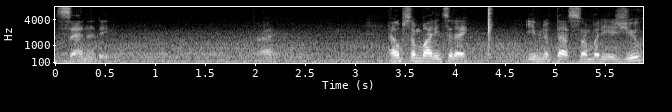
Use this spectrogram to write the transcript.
sanity. Right? Help somebody today, even if that somebody is you.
